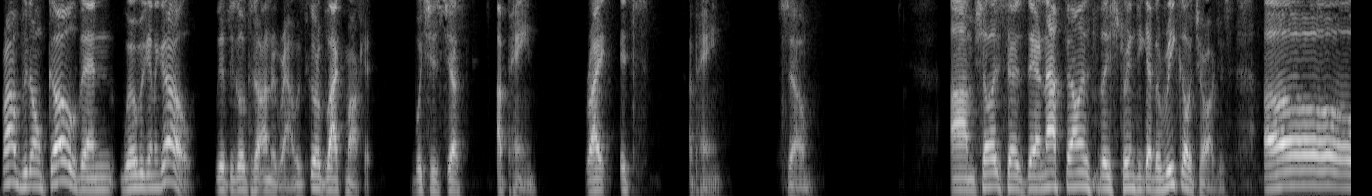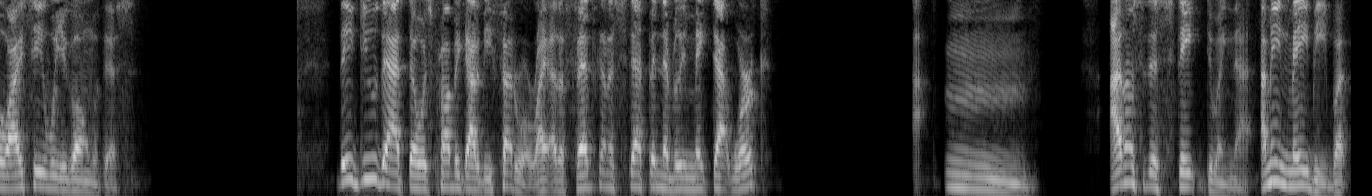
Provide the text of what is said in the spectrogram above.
The problem if we don't go, then where are we going to go? We have to go to the underground. We have to go to black market, which is just a pain, right? It's a pain. So um, Shelley says they're not felons they string together RICO charges. Oh, I see where you're going with this. They do that though. It's probably got to be federal, right? Are the feds going to step in and really make that work? Hmm. I don't see the state doing that. I mean, maybe, but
